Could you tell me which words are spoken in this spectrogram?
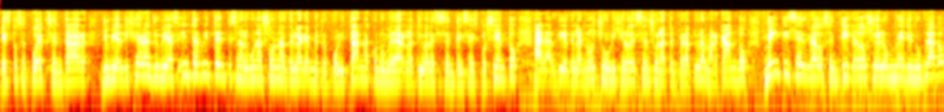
Esto se puede presentar lluvias ligeras, lluvias intermitentes en algunas zonas del área metropolitana con humedad relativa de 66% a las 10 de la noche, un ligero descenso en la temperatura, marcando 26 grados centígrados, cielo medio nublado,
